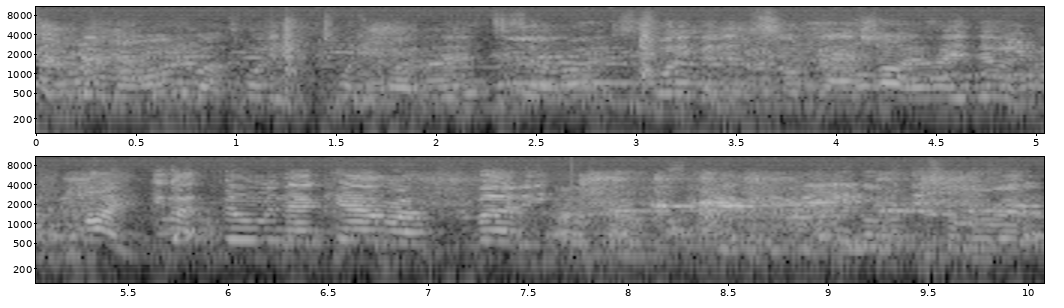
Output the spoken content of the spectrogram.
So it looks we're gonna go on in about 20, 25 minutes. Is that right? 20 minutes. Hi, how you doing? Hi, you got film in that camera, buddy? Okay. I'm gonna go get these from Loretta.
